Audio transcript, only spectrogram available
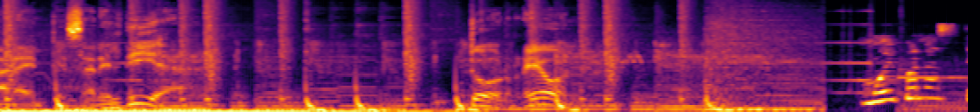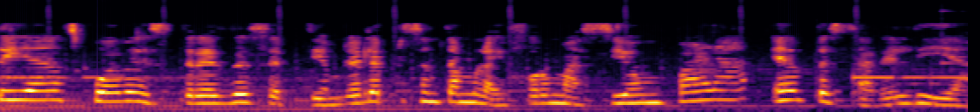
Para empezar el día. Torreón. Muy buenos días, jueves 3 de septiembre le presentamos la información para empezar el día.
